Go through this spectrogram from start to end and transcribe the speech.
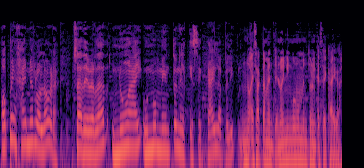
Oppenheimer lo logra. O sea, de verdad no hay un momento en el que se cae la película. No, exactamente, no hay ningún momento en el que se caiga.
